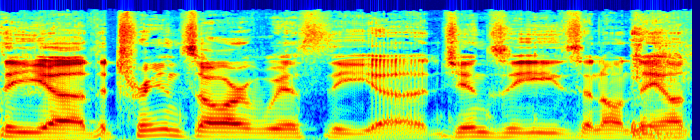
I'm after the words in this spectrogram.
the, uh, the trends are with the uh, Gen Zs and on down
